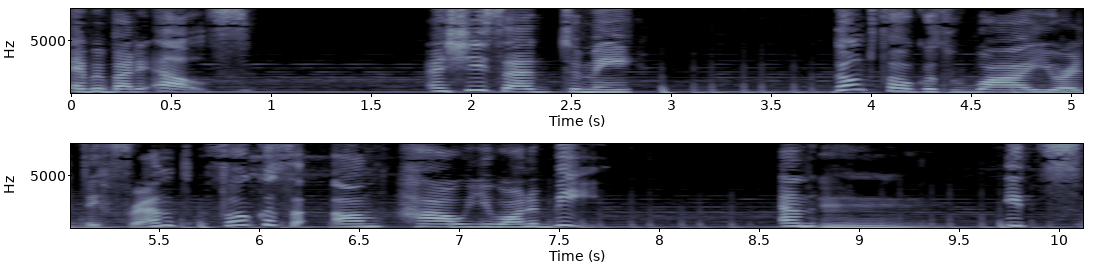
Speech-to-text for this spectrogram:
everybody else? And she said to me, don't focus why you are different. Focus on how you want to be. And Mm. it's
